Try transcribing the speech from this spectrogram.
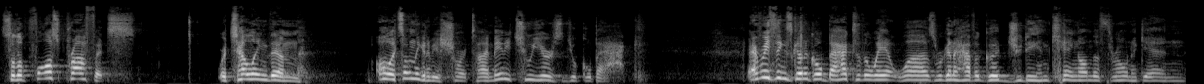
so the false prophets were telling them, "Oh, it's only going to be a short time, maybe two years, and you'll go back." Everything's going to go back to the way it was. We're going to have a good Judean king on the throne again.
